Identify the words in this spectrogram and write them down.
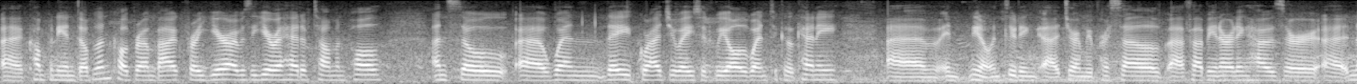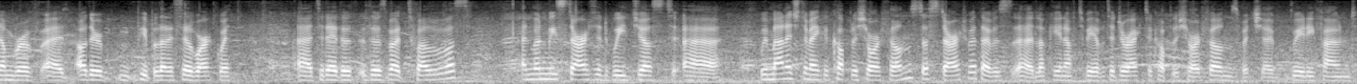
a company in Dublin called Brown Bag for a year. I was a year ahead of Tom and Paul. And so uh, when they graduated, we all went to Kilkenny, um, in, you know, including uh, Jeremy Purcell, uh, Fabian Erlinghauser, uh, a number of uh, other people that I still work with uh, today. There, there, was about 12 of us. And when we started, we just we managed to make a couple of short films to start with. I was lucky enough to be able to direct a couple of short films, which I really found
